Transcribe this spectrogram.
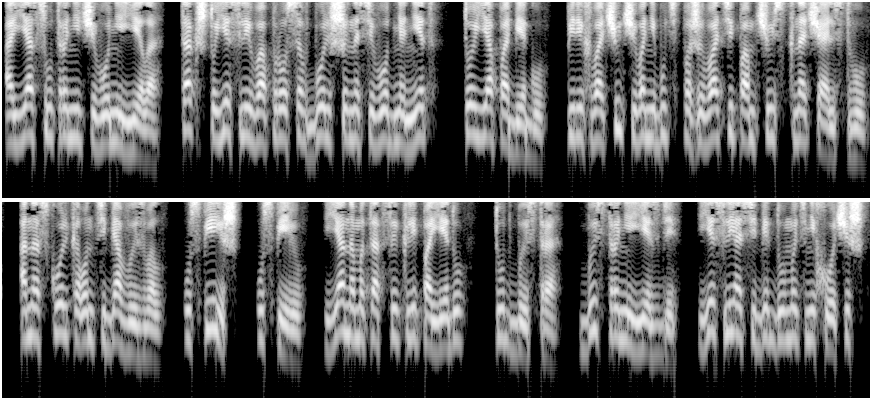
а я с утра ничего не ела. Так что если вопросов больше на сегодня нет, то я побегу, перехвачу чего-нибудь пожевать и помчусь к начальству. А насколько он тебя вызвал? Успеешь? Успею. Я на мотоцикле поеду, тут быстро. Быстро не езди. Если о себе думать не хочешь,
